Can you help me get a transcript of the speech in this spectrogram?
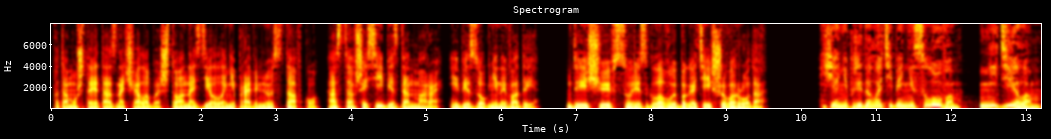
потому что это означало бы, что она сделала неправильную ставку, оставшись и без Данмара, и без огненной воды. Да еще и в ссоре с главой богатейшего рода. «Я не предала тебя ни словом, ни делом»,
